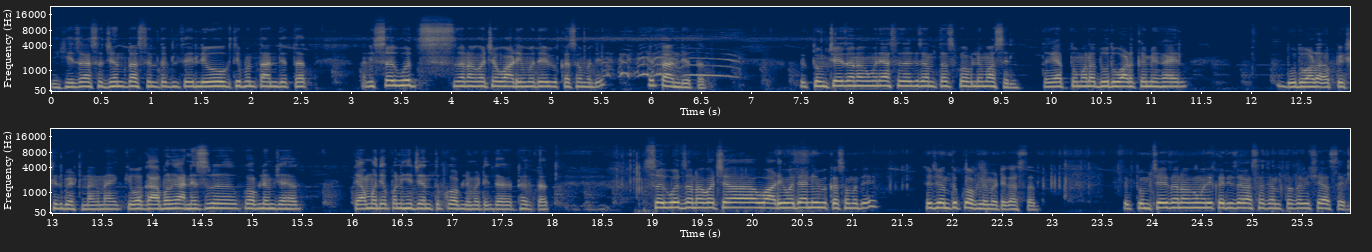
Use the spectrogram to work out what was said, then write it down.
आणि हे जर असं जंत असेल तर ते लिव्हरवरती पण ताण देतात आणि सर्वच जनावरांच्या वाढीमध्ये विकासामध्ये हे ताण देतात. तर तुमच्याही जनावरमध्ये असं जर जंताच प्रॉब्लेम असेल तर यात तुम्हाला दूध वाढ कमी खाईल दूध वाढ अपेक्षित भेटणार नाही किंवा गाभण घाण्याचं प्रॉब्लेम जे आहेत त्यामध्ये पण हे जंतू प्रॉब्लेमॅटिक ठरतात. सर्व जनावरांच्या वाढीमध्ये आणि विकासामध्ये हे जंतू प्रॉब्लेमॅटिक असतात. तर तुमच्याही जनावरांमध्ये कधी जर असा जंताचा विषय असेल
